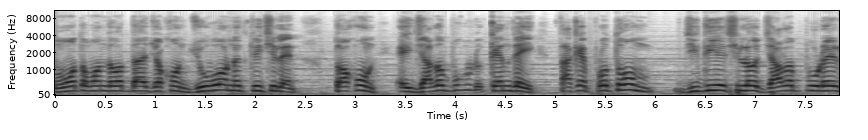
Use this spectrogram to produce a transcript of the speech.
মমতা বন্দ্যোপাধ্যায় যখন যুব নেত্রী ছিলেন, তখন এই যাদবপুর কেন্দ্রেই তাকে প্রথম জিতিয়েছিল যাদবপুরের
